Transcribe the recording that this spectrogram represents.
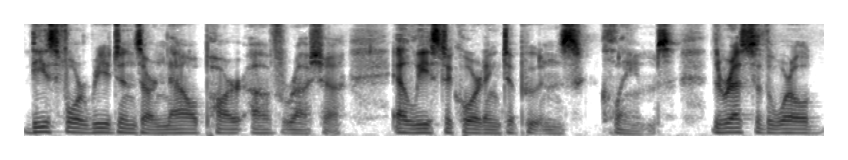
these four regions are now part of Russia, at least according to Putin's claims. The rest of the world,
